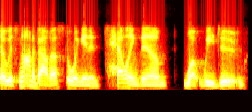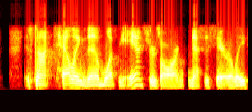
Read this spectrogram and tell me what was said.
so it's not about us going in and telling them what we do it's not telling them what the answers are necessarily.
